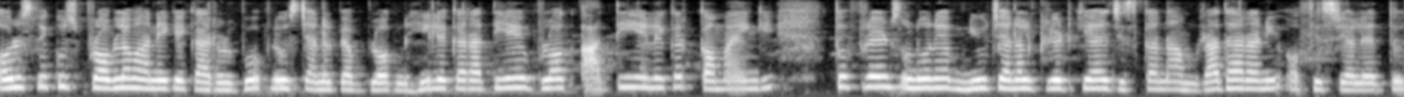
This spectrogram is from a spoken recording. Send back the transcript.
और उस पर कुछ प्रॉब्लम आने के कारण वो अपने उस चैनल पे अब ब्लॉग नहीं लेकर आती है। ब्लॉग आती है लेकर कम आएँगी। तो फ्रेंड्स उन्होंने अब न्यू चैनल क्रिएट किया है जिसका नाम राधा रानी ऑफिशियल है। तो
